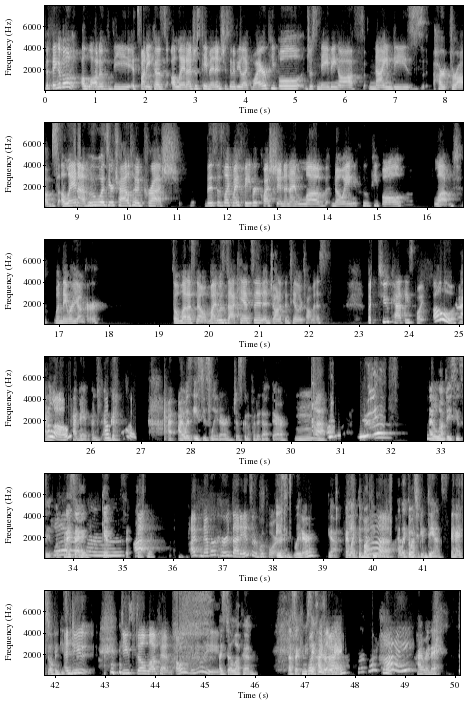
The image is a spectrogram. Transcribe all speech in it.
the thing about a lot of the it's funny because Alana just came in and she's gonna be like, why are people just naming off 90s heartthrobs? Alana, who was your childhood crush? This is like my favorite question, and I love knowing who people loved when they were younger. So let us know. Mine was Zac Hanson and Jonathan Taylor Thomas. But to Kathy's point, oh, Hi. hello. Hi, babe. I'm, I'm good. I, I was AC Slater. Just gonna put it out there. Mwah. I loved AC Slater. What can I say? Give, give I, I've never heard that answer before. AC Slater. Yeah, I like the Buffy Yeah. ones. I like the ones who can dance, and I still think he's. And do you do you still love him? Oh, really? I still love him. That's like. Can you What's say hi to Renee? Hi. Hi, Renee.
